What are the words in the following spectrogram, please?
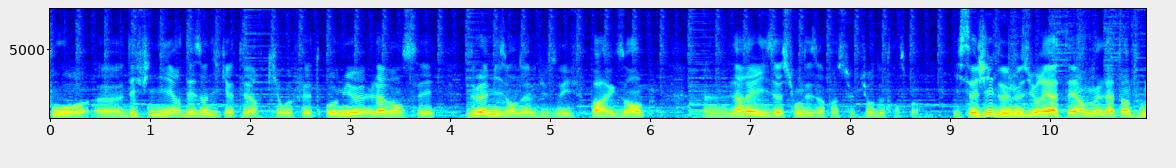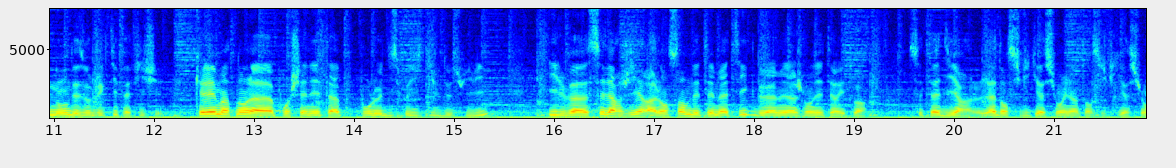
pour euh, définir des indicateurs qui reflètent au mieux l'avancée de la mise en œuvre du ZRIF, par exemple euh, la réalisation des infrastructures de transport. Il s'agit de mesurer à terme l'atteinte ou non des objectifs affichés. Quelle est maintenant la prochaine étape pour le dispositif de suivi? Il va s'élargir à l'ensemble des thématiques de l'aménagement des territoires, c'est-à-dire la densification et l'intensification,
